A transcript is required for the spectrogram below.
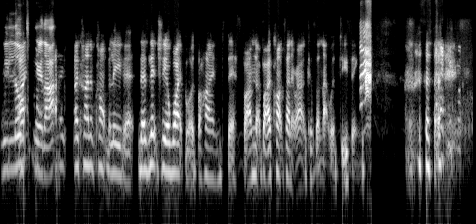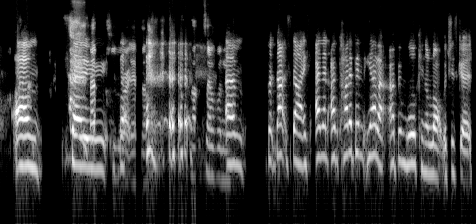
We love I- to hear that. I, I kind of can't believe it. There's literally a whiteboard behind this, but I'm not. But I can't turn it around because then that would do things. um. So. That's right, isn't? That's so um but that's nice and then i've kind of been yeah like i've been walking a lot which is good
